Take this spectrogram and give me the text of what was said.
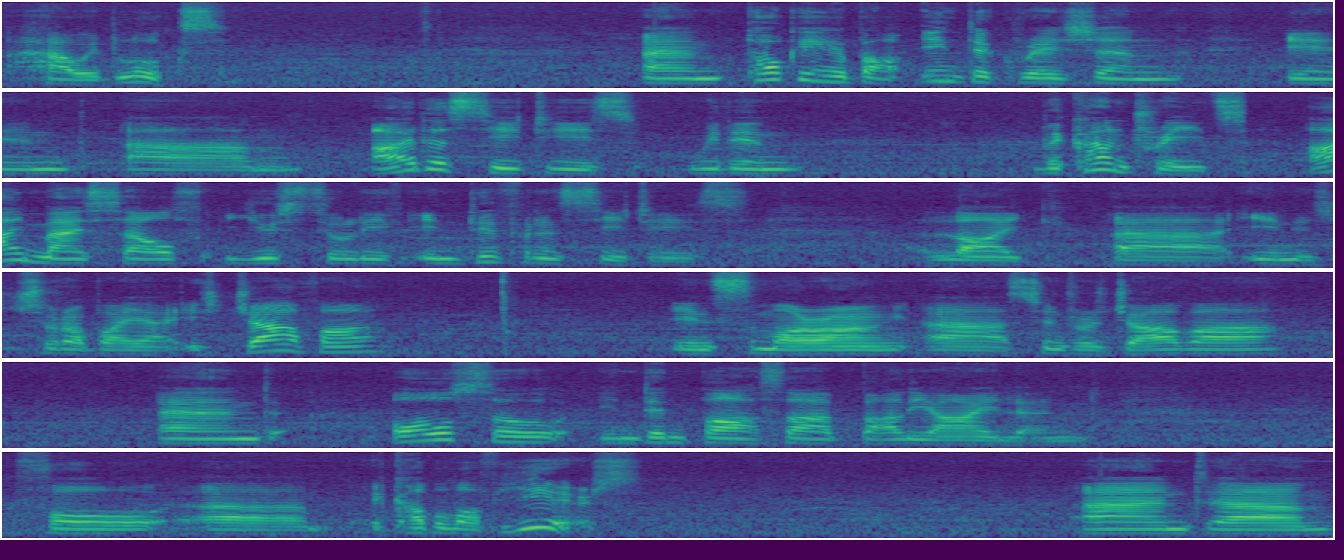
how it looks. And talking about integration in um, other cities within the countries, I myself used to live in different cities like uh, in Surabaya East Java, in Semarang, uh, Central Java, and also in Denpasar, Bali Island for uh, a couple of years. And um,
